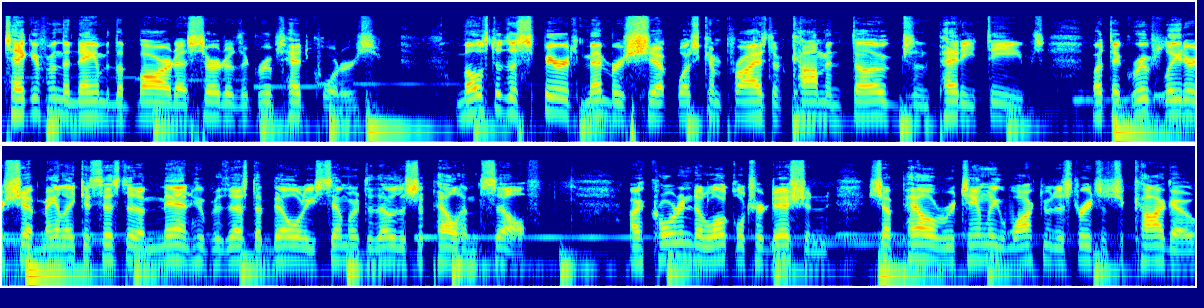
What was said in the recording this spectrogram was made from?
taken from the name of the bar that served as the group's headquarters. Most of the Spirit's membership was comprised of common thugs and petty thieves, but the group's leadership mainly consisted of men who possessed abilities similar to those of Chappell himself. According to local tradition, Chappell routinely walked through the streets of Chicago,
